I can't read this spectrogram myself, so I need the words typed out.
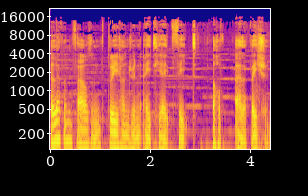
11,388 feet of elevation.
